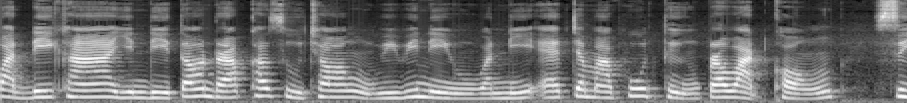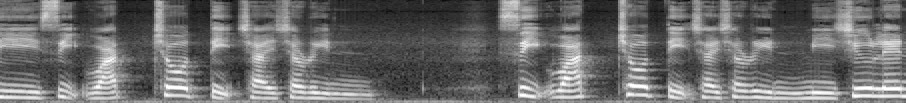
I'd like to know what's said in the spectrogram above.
วัสดีค่ะ ยินดีต้อนรับเข้าสู่ช่องวิวินิววันนี้แอดจะมาพูดถึงประวัติของซีสิวัตรโชติชัยชรินทร์ สิวัตโชติชัยชริน มีชื่อเล่น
